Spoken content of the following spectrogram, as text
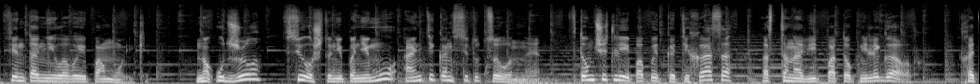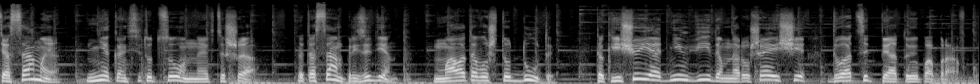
в фентаниловые помойки. Но у Джо все, что не по нему, антиконституционное, в том числе и попытка Техаса остановить поток нелегалов. Хотя самое неконституционное в США – это сам президент. Мало того, что дуты – так еще и одним видом нарушающий 25-ю поправку.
